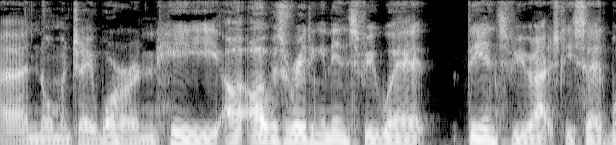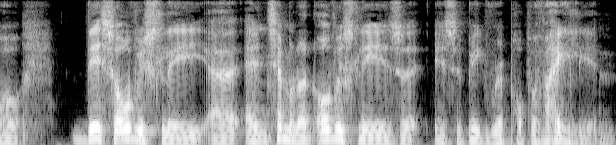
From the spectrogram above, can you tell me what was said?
uh, Norman J. Warren. He, I, I was reading an interview where the interviewer actually said, "Well, this obviously, uh, and Timberland obviously is a is a big rip off of Alien."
